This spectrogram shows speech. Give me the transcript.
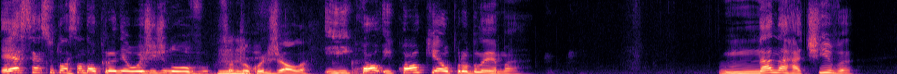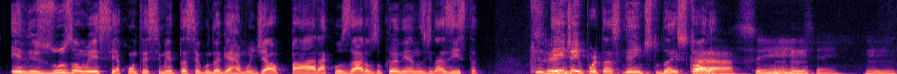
essa é a situação da Ucrânia hoje de novo. Só trocou de jaula. E qual, e qual que é o problema? Na narrativa, eles usam esse acontecimento da Segunda Guerra Mundial para acusar os ucranianos de nazista. Entende a importância de a gente estudar a história? Tá. Sim, Uhum. sim. Uhum.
